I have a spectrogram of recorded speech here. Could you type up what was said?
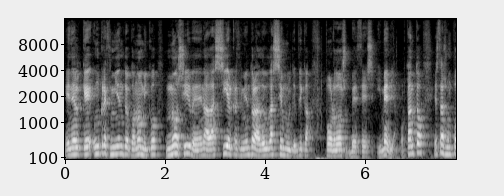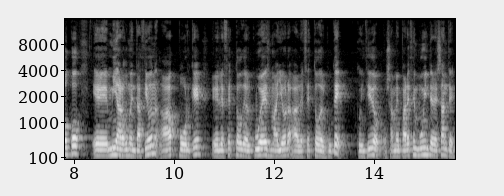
en el que un crecimiento económico no sirve de nada si el crecimiento de la deuda se multiplica por dos veces y media. Por tanto, esta es un poco eh, mi argumentación a por qué el efecto del QE es mayor al efecto del QT coincido, o sea, me parece muy interesante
